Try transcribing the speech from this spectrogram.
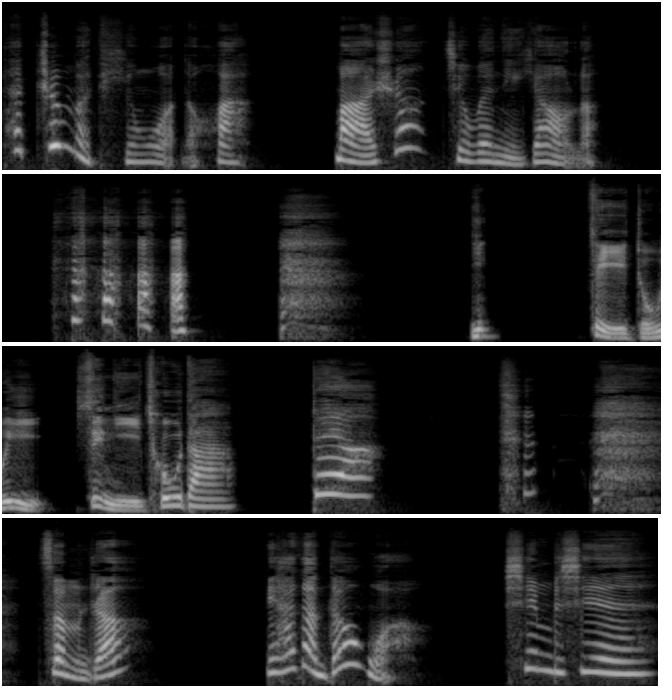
他这么听我的话，马上就问你要了，哈哈哈哈！你这主意是你出的？对啊，怎么着？你还敢瞪我？信不信？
